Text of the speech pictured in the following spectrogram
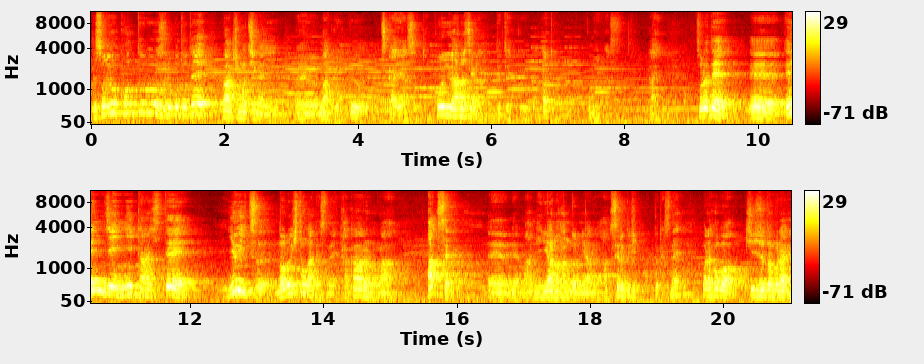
でそれをコントロールすることで、まあ、気持ちがいい、えー、うまくいく使いやすいとこういう話が出てくるかと思います、はい、それで、えー、エンジンに対して唯一乗る人がですね関わるのがアクセル、えーまあ、右側のハンドルにあるアクセルグリップですね。これほぼ90度ぐらいの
